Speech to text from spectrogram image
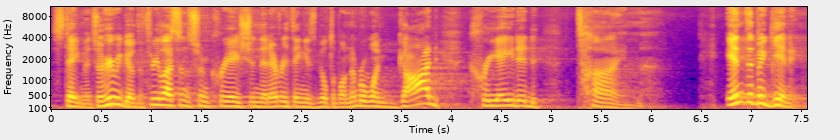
statement. So here we go the three lessons from creation that everything is built upon. Number one, God created time. In the beginning,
